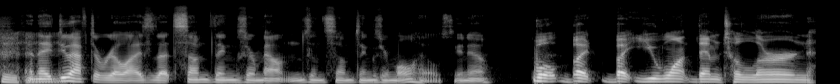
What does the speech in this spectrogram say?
and they Mhm. do have to realize that some things are mountains and some things are molehills, you know. Well, but but you want them to learn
